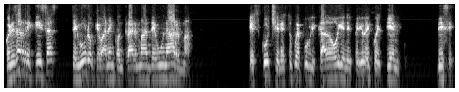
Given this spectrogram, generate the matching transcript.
Con esas requisas seguro que van a encontrar más de un arma. Escuchen, esto fue publicado hoy en el periódico El Tiempo. Dice,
